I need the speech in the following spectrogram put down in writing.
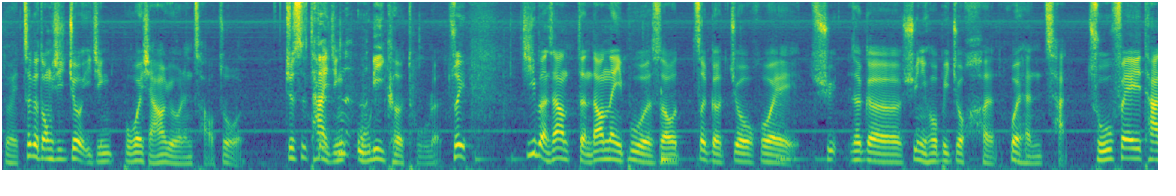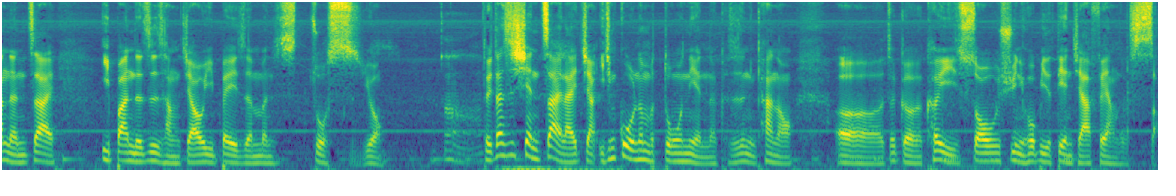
对，这个东西就已经不会想要有人炒作了，就是它已经无利可图了。所以基本上等到那一步的时候，这个就会虚这个虚拟货币就很会很惨，除非它能在一般的日常交易被人们做使用。嗯，对，但是现在来讲，已经过了那么多年了，可是你看哦，呃，这个可以收虚拟货币的店家非常的少，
